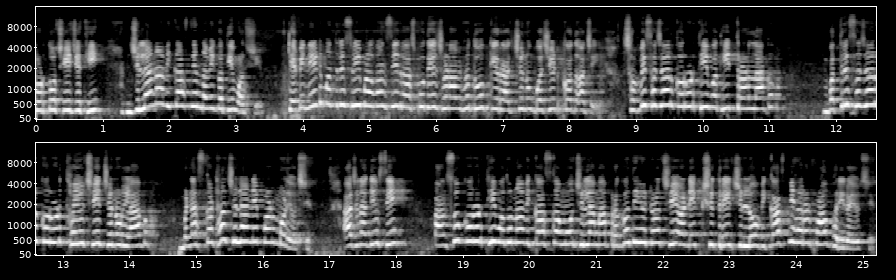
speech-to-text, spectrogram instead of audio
જોડતો છે, જેથી જિલ્લાના વિકાસને નવી ગતિ મળશે. કેબિનેટ મંત્રી શ્રી બળવંતસિંહ રાજપૂતે જણાવ્યું હતું કે રાજ્યનું બજેટ કદ આજે છવ્વીસ હજાર કરોડથી વધી ત્રણ લાખ બત્રીસ હજાર કરોડ થયું છે, જેનો લાભ બનાસકાંઠા જિલ્લાને પણ મળ્યો છે. આજના દિવસે પાંચસો કરોડથી વધુના વિકાસ કામો જિલ્લામાં પ્રગતિ હેઠળ છે અને ક્ષેત્રે જિલ્લો વિકાસની હરણફાળ ભરી રહ્યો છે.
